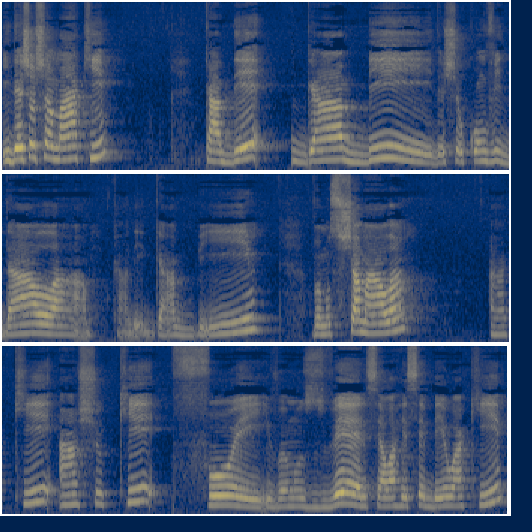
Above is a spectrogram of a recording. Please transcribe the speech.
E deixa eu chamar aqui Cadê Gabi? Deixa eu convidá-la. Cadê Gabi? Vamos chamá-la. Aqui acho que foi. Vamos ver se ela recebeu aqui.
